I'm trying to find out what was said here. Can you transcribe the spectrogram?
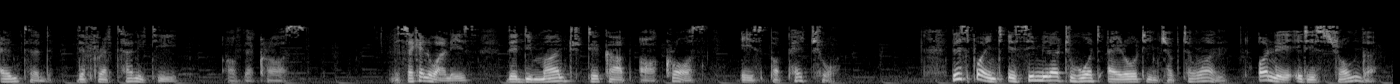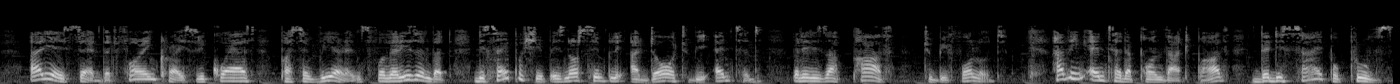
entered the fraternity of the cross. The second one is the demand to take up our cross is perpetual. This point is similar to what I wrote in chapter 1, only it is stronger. Earlier I said that following Christ requires perseverance for the reason that discipleship is not simply a door to be entered, but it is a path to be followed. Having entered upon that path, the disciple proves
